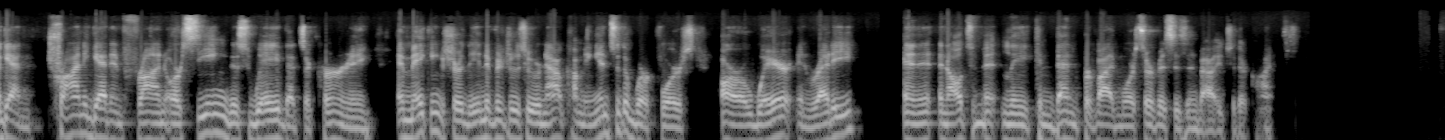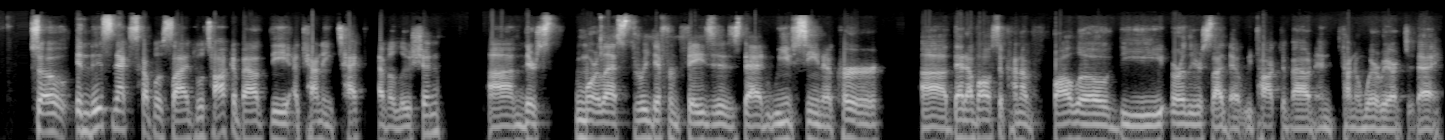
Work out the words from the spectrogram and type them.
Again, trying to get in front or seeing this wave that's occurring and making sure the individuals who are now coming into the workforce are aware and ready and, and ultimately can then provide more services and value to their clients. So, in this next couple of slides, we'll talk about the accounting tech evolution. Um, there's more or less three different phases that we've seen occur uh, that have also kind of followed the earlier slide that we talked about and kind of where we are today.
